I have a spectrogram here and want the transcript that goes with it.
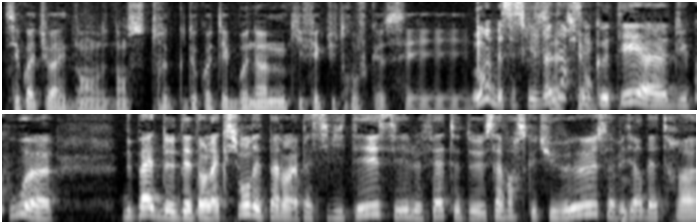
C'est quoi, tu vois, dans, dans ce truc de côté bonhomme qui fait que tu trouves que c'est. Ouais, bah, c'est ce que je C'est dire. C'est le côté, du coup, de pas d'être dans l'action, d'être pas dans la passivité. C'est le fait de savoir ce que tu veux. Ça veut dire d'être, euh,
